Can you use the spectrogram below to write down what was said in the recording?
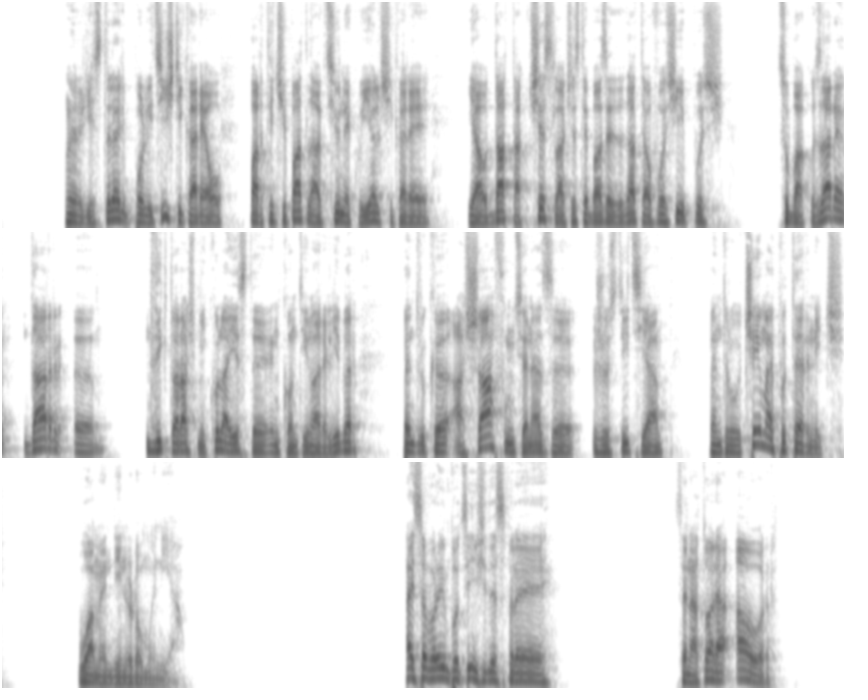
înregistrări, polițiștii care au participat la acțiune cu el și care i-au dat acces la aceste baze de date au fost și ei puși sub acuzare, dar uh, Victoraș Micula este în continuare liber pentru că așa funcționează justiția pentru cei mai puternici oameni din România. Hai să vorbim puțin și despre senatoarea Aur,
